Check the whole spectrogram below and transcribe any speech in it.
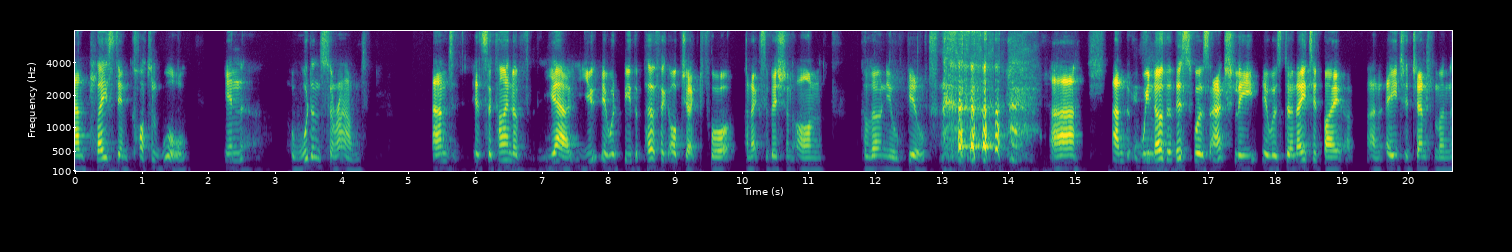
and placed in cotton wool in a wooden surround. And it's a kind of, yeah, you, it would be the perfect object for an exhibition on colonial guilt. uh, and we know that this was actually, it was donated by an aged gentleman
